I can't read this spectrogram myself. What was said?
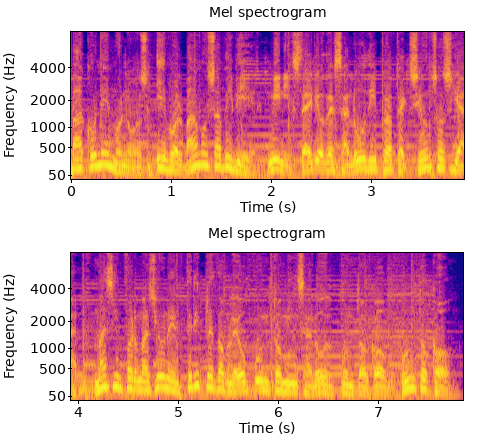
Vacunémonos y volvamos a vivir. Ministerio de Salud y Protección Social. Más información en www.minsalud.gov.co.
